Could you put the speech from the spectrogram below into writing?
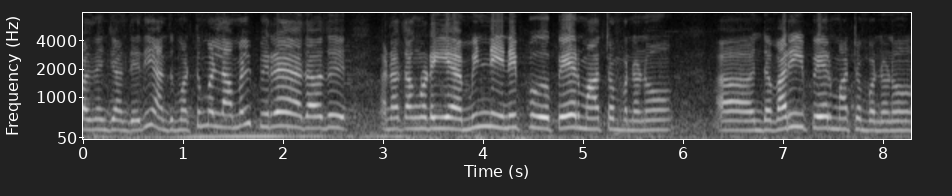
பதினஞ்சாம் தேதி அது மட்டுமல்லாமல் பிற அதாவது தங்களுடைய மின் இணைப்பு பெயர் மாற்றம் பண்ணணும் இந்த வரி பேர் மாற்றம் பண்ணணும்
